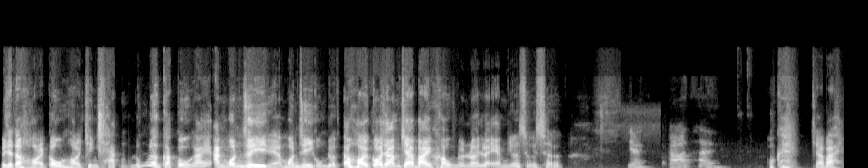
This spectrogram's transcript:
bây giờ tao hỏi câu hỏi chính xác. Đúng là các cô gái ăn món gì nè món gì cũng được. Tao hỏi có dám trả bài không? Nó nói là em nhớ sơ sơ. Dạ có thầy. Ok trả bài.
